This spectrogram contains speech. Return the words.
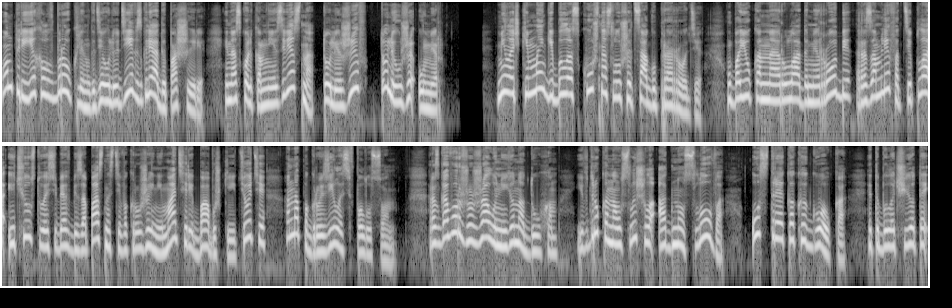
Он переехал в Бруклин, где у людей взгляды пошире, и, насколько мне известно, то ли жив, то ли уже умер. Милочке Мэгги было скучно слушать сагу про Роди. Убаюканная руладами Робби, разомлев от тепла и чувствуя себя в безопасности в окружении матери, бабушки и тети, она погрузилась в полусон. Разговор жужжал у нее над духом, и вдруг она услышала одно слово, острое, как иголка. Это было чье-то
